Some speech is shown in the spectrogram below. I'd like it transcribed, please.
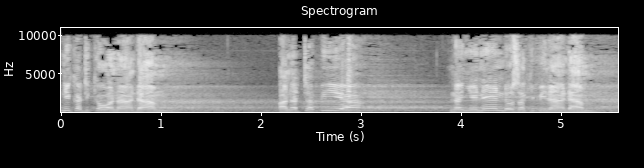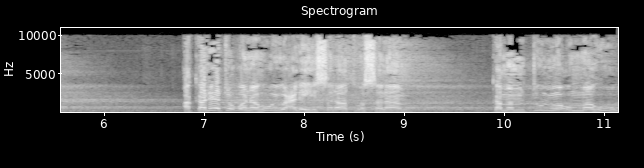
ni katika wanadamu. Ana tabia na nyenendo za kibinadamu akaletwa bwana huyu alayhi salatu wasalam kama mtume wa umma huu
